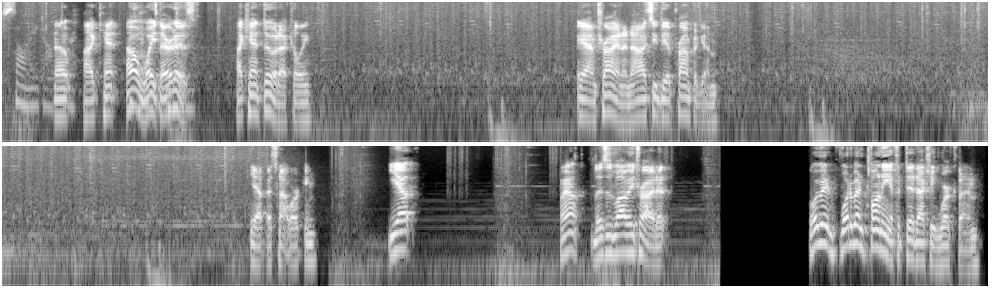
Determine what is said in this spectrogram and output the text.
Sorry, Doctor. No, I can't. Oh wait, there it is. I can't do it actually. Yeah, I'm trying, and now I see the prompt again. Yep, it's not working. Yep. Well, this is why we tried it. Would have been, would have been funny if it did actually work then.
